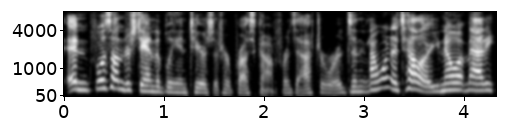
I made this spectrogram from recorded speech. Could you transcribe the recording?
and was understandably in tears at her press conference afterwards. And I want to tell her you know what Maddie?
